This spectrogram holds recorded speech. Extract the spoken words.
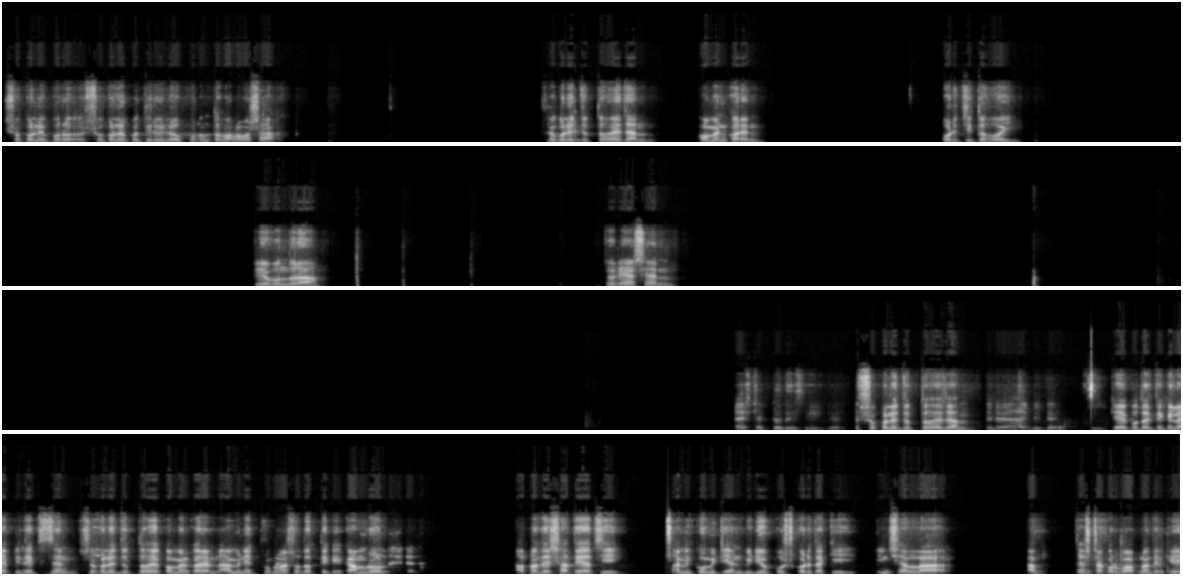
সকলের সকলের প্রতি রইল পুরন্ত ভালোবাসা। সকলে যুক্ত হয়ে যান কমেন্ট করেন, পরিচিত হই। প্রিয় বন্ধুরা, চলে আসেন। সকলে যুক্ত হয়ে যান। কে কোথায় থেকে লাইভটি দেখতেছেন সকলে যুক্ত হয়ে কমেন্ট করেন। আমি নেত্রকোনা সদর থেকে কামরুল। আপনাদের সাথে আছি। আমি কমিটিয়ান ভিডিও পোস্ট করে থাকি। ইনশাল্লাহ চেষ্টা করব আপনাদেরকে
